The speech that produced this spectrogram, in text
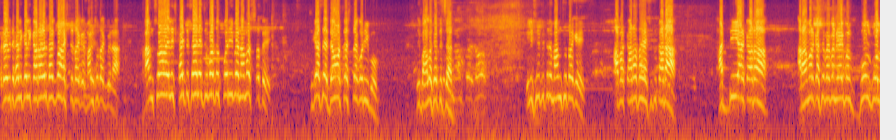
ওটার ভিতরে খালি খালি কাটারে থাকবে আসতে থাকবে, মাংস থাকবে না। মাংস ইলিশ খাইতে চাইলে যোগাযোগ করিবেন আমার সাথে। ঠিক আছে? দেওয়ার চেষ্টা করিব। যদি ভালো খেতে চান। ইলিশের ভিতরে মাংস থাকে। আবার কাটা থাকে, শুধু কাটা হাড্ডি আর কাটা আর আমার কাছে পাইবেন একদম গোল গোল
